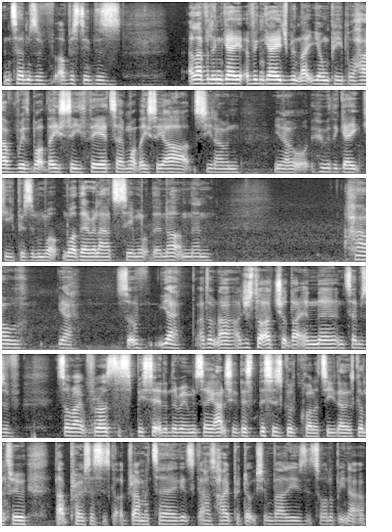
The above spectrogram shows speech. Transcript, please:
in terms of obviously there's a level enga- of engagement that young people have with what they see theatre and what they see arts, you know, and you know who are the gatekeepers and what what they're allowed to see and what they're not, and then how, yeah, sort of yeah I don't know. I just thought I'd chuck that in there in terms of it's all right for us to be sitting in the room and say actually this this is good quality. You know it's gone through that process it's got a dramaturg it's got, has high production values it's all about you know.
